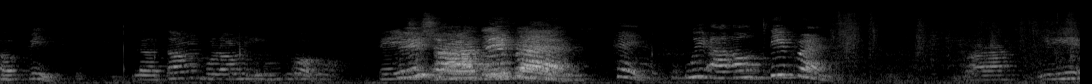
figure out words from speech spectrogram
a fish. The don't belong in school. Fish are different. Hey, we are all different. But we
